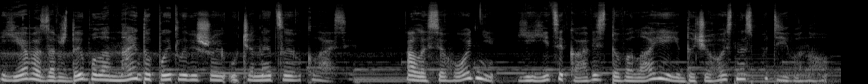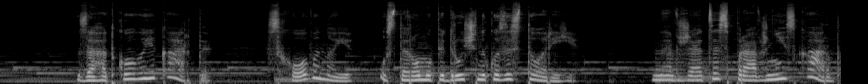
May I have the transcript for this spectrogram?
Єва завжди була найдопитливішою ученицею в класі, але сьогодні її цікавість довела її до чогось несподіваного загадкової карти, схованої у старому підручнику з історії. Невже це справжній скарб?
